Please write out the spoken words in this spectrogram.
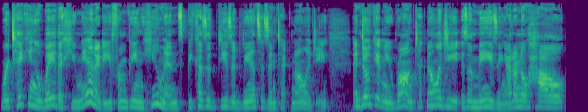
we're taking away the humanity from being humans because of these advances in technology. And don't get me wrong, technology is amazing. I don't know how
